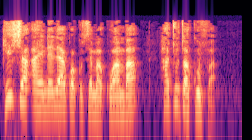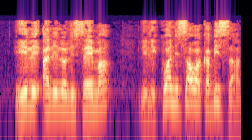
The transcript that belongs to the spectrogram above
kisha aendelea kwa kusema kwamba hatutakufa. Hili alilolisema lilikuwa ni sawa kabisa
